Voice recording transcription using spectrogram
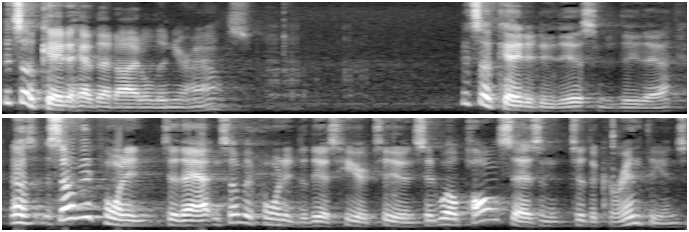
It's okay to have that idol in your house. It's okay to do this and to do that. Now, some have pointed to that, and some have pointed to this here too, and said, well, Paul says in, to the Corinthians,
